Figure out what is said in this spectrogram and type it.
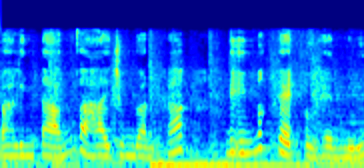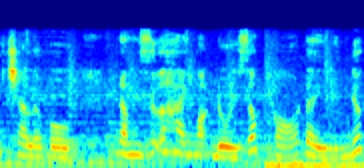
308 và hai trung đoàn khác bị mắc kẹt ở hẻm núi Charlevoix, nằm giữa hai ngọn đồi dốc có đầy lính Đức.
